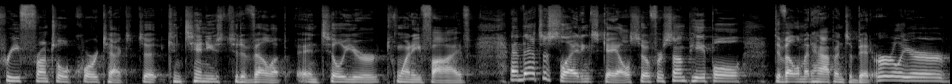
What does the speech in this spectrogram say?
prefrontal cortex to, continues to develop until you're 25 and that's a sliding scale. So for some people development happens a bit earlier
